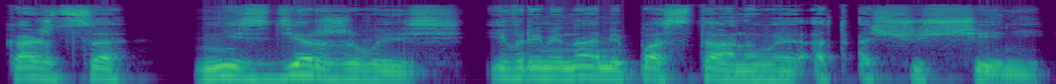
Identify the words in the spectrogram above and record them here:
Кажется, не сдерживаясь и временами постановая от ощущений.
